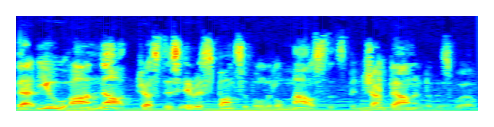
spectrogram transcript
that you are not just this irresponsible little mouse that's been chucked down into this world,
